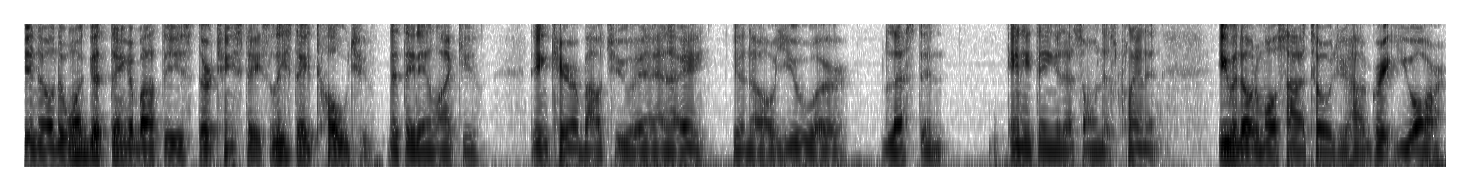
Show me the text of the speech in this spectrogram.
You know, the one good thing about these 13 states, at least they told you that they didn't like you, didn't care about you, and hey, you know, you were less than anything that's on this planet even though the Most High told you how great you are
